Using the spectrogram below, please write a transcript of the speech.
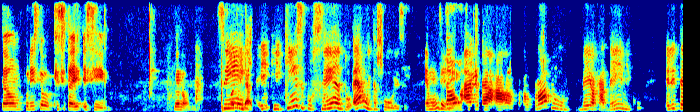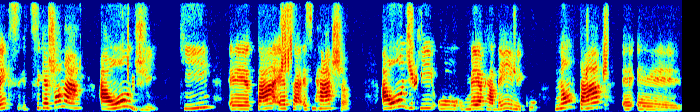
Então, por isso que eu quis citar esse fenômeno. Sim, e, e 15% é muita coisa. É muita então, gente. Então, o próprio meio acadêmico, ele tem que se, se questionar aonde que está é, tá essa, esse racha, aonde que o, o meio acadêmico não está é, é,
